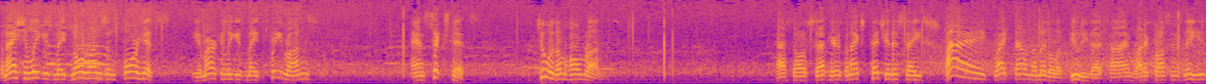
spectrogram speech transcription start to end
The National League has made no runs and four hits. The American League has made three runs and six hits. Two of them home runs. All set. Here's the next pitch, and it's a strike right down the middle of beauty that time, right across his knees.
